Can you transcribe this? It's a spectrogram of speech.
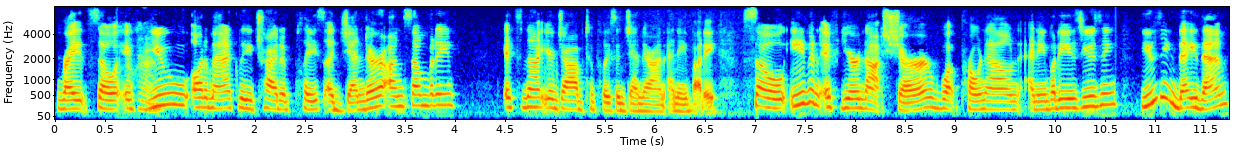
right? So, if Okay. you automatically try to place a gender on somebody, it's not your job to place a gender on anybody. So, even if you're not sure what pronoun anybody is using, using they, them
